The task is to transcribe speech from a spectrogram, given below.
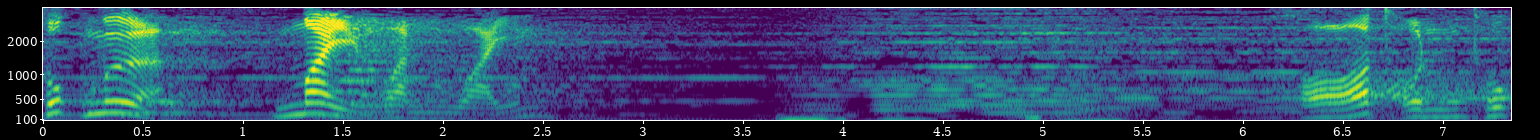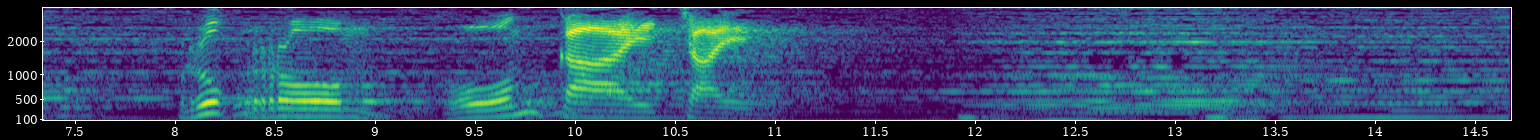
ทุกเมื่อไม่หวั่นไหว ขอทนทุกข์รุกโรมโหมกายใจ ข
